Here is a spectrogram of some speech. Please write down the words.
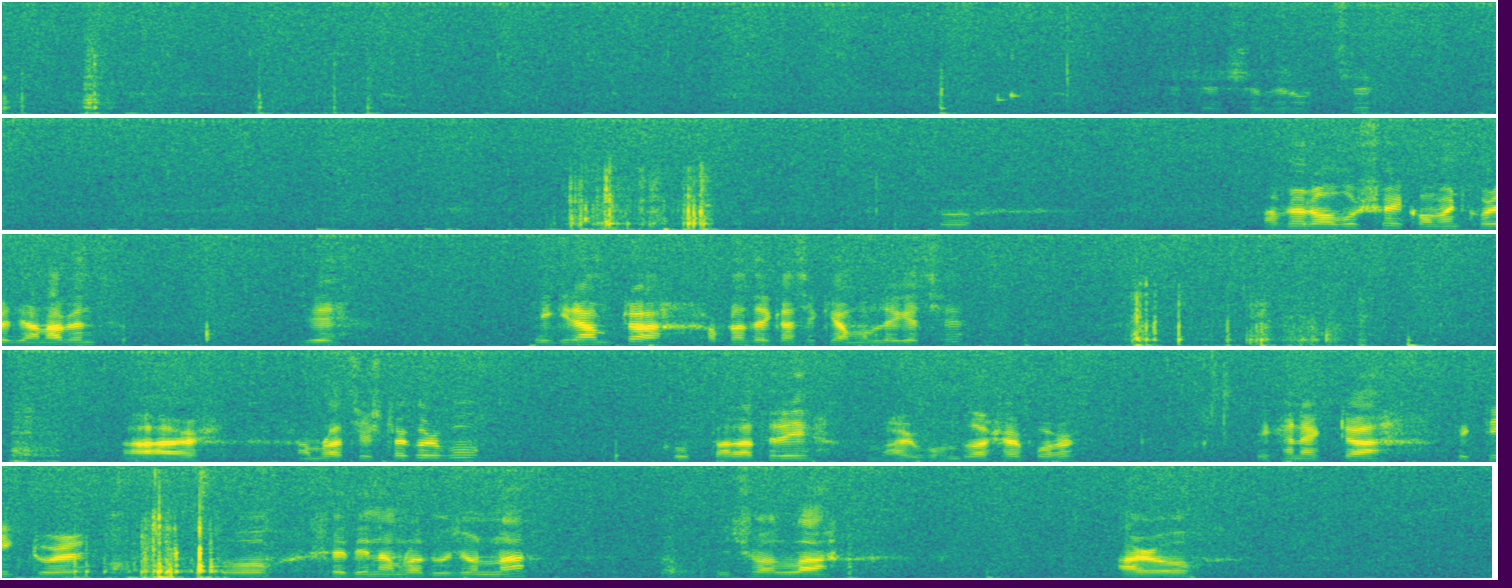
এসে এসে বের হচ্ছে আপনারা অবশ্যই কমেন্ট করে জানাবেন যে এই গ্রামটা আপনাদের কাছে কেমন লেগেছে। আর আমরা চেষ্টা করব খুব তাড়াতাড়ি ভাইয়ের বন্ধু আসার পর এখানে একটা পিকনিক ট্যুরে তো সেদিন আমরা দুজন না ইনশাল্লাহ আরও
